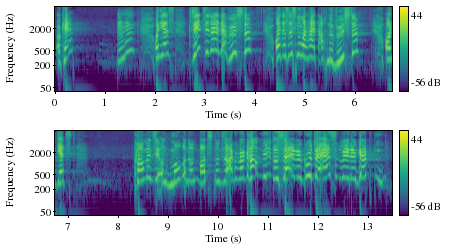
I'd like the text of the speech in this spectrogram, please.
Okay? Mhm. Und jetzt sind sie da in der Wüste und es ist nun mal halt auch eine Wüste. Und jetzt kommen sie und murren und motzen und sagen, wir haben nicht dasselbe gute Essen wie in Ägypten.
